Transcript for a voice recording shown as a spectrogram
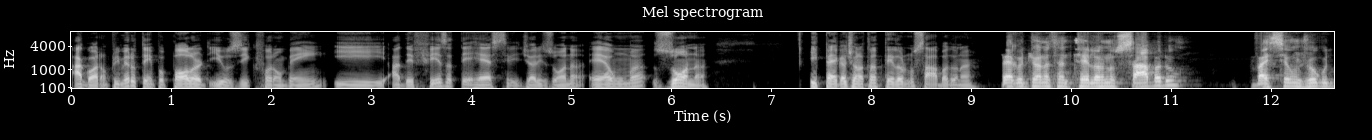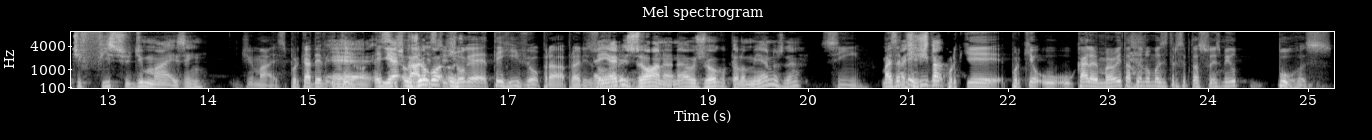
Agora, no primeiro tempo, Pollard e o Zeke foram bem, e a defesa terrestre de Arizona é uma zona. E pega Jonathan Taylor no sábado, né? Pega o Jonathan Taylor no sábado, vai ser um jogo difícil demais, hein? Demais. Porque a Dev... é, esse, é, cara, jogo, esse jogo é terrível para Arizona. É em Arizona, né? O jogo, pelo menos, né? Sim. Mas é Mas terrível tá... porque, porque o, o Kyler Murray tá tendo umas interceptações meio burras.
